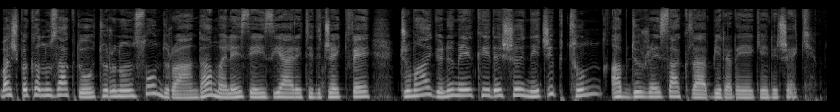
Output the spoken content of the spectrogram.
Başbakan Uzak Doğu turunun son durağında Malezya'yı ziyaret edecek ve Cuma günü mevkidaşı Necip Tun Abdülrezzak'la bir araya gelecek.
